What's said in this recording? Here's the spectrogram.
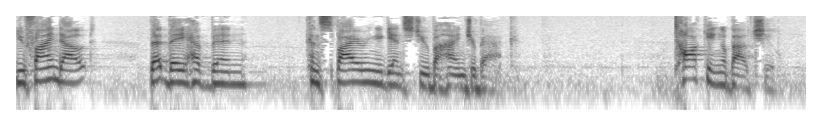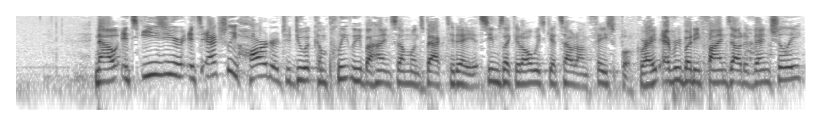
you find out that they have been conspiring against you behind your back, talking about you now, it's easier, it's actually harder to do it completely behind someone's back today. It seems like it always gets out on Facebook, right? Everybody finds out eventually.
